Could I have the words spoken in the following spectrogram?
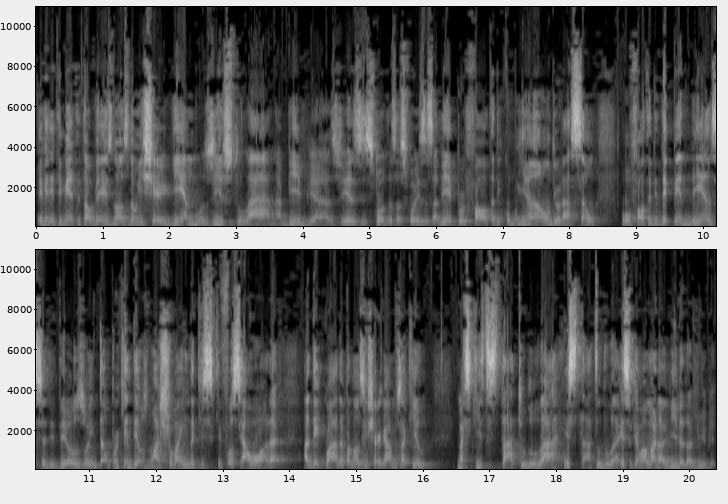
Evidentemente, talvez nós não enxerguemos isto lá na Bíblia, às vezes todas as coisas ali, por falta de comunhão, de oração, ou falta de dependência de Deus, ou então porque Deus não achou ainda que, que fosse a hora adequada para nós enxergarmos aquilo. Mas que está tudo lá, está tudo lá. Isso que é uma maravilha da Bíblia.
